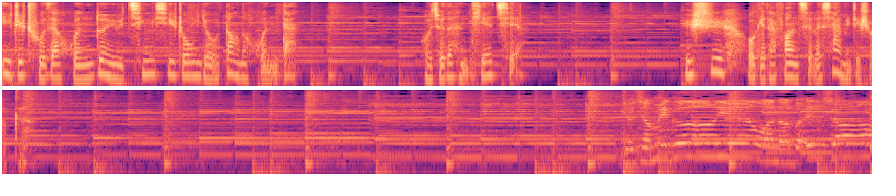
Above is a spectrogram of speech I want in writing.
一直处在混沌与清晰中游荡的混蛋，我觉得很贴切。于是我给他放起了下面这首歌。就像每个夜晚的悲伤，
